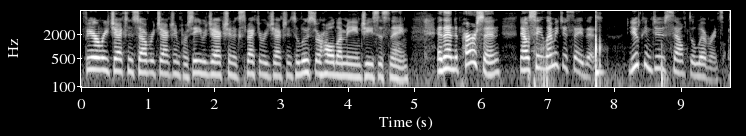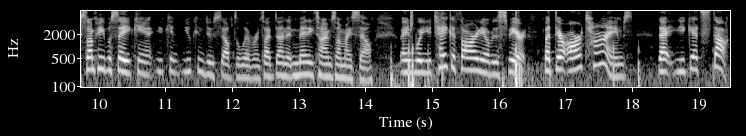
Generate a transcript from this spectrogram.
fear of rejection, self rejection, perceived rejection, expected rejection to lose their hold on me in Jesus' name. And then the person. Now, see, let me just say this you can do self deliverance. Some people say you can't. You can you can do self deliverance. I've done it many times on myself. And where you take authority over the spirit. But there are times that you get stuck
